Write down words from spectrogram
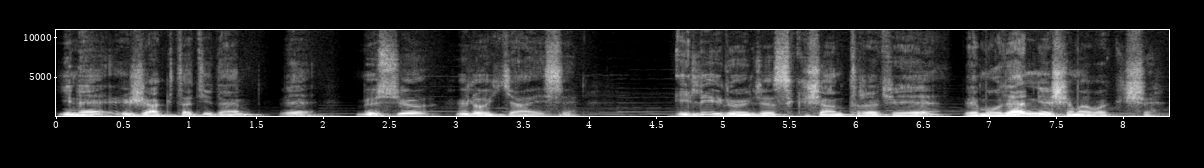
yine Jacques Tati'den ve Monsieur Hulot hikayesi. 50 yıl önce sıkışan trafiğe ve modern yaşama bakışı.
